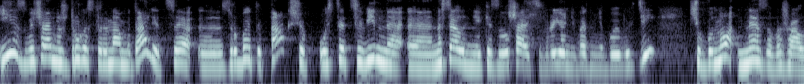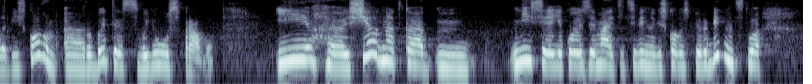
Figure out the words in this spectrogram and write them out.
І звичайно ж, друга сторона медалі це е, зробити так, щоб ось це цивільне е, населення, яке залишається в районі ведення бойових дій, щоб воно не заважало військовим е, робити свою справу. І е, ще одна така м, місія, якою займається цивільне військове співробітництво.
